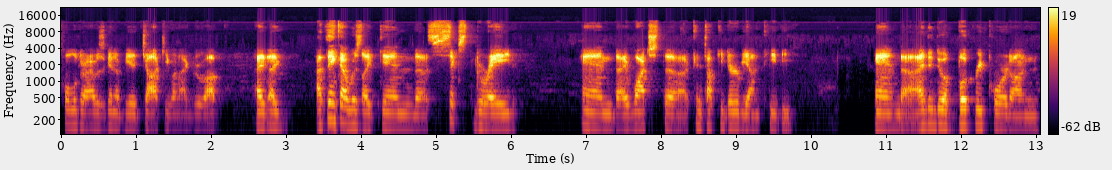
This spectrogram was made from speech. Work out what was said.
told her I was going to be a jockey when I grew up. I, I, I think I was like in the sixth grade, and I watched the Kentucky Derby on TV, and uh, I had to do a book report on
